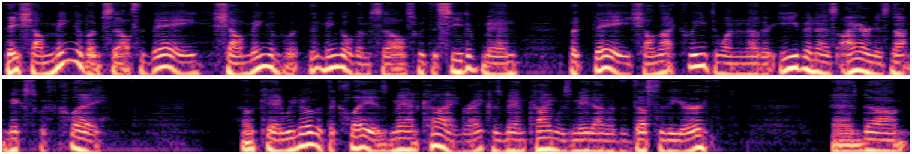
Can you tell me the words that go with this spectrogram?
they shall mingle themselves, they shall mingle, mingle themselves with the seed of men, but they shall not cleave to one another, even as iron is not mixed with clay. Okay, we know that the clay is mankind, right? Because mankind was made out of the dust of the earth, and um,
